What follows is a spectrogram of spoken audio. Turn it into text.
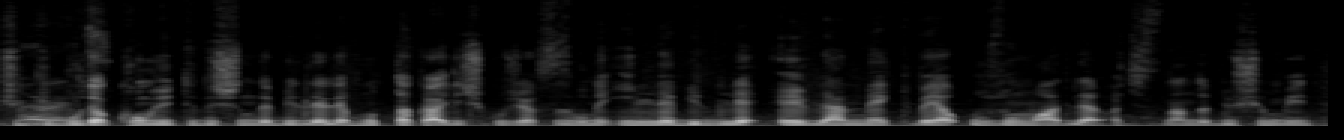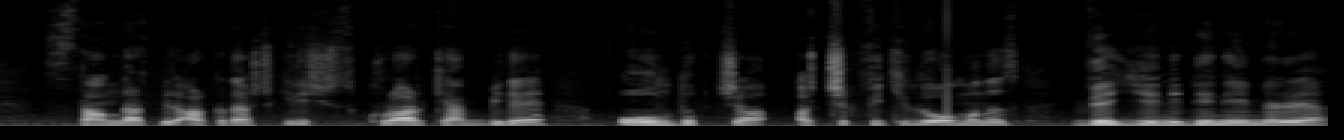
Çünkü Evet. burada komünite dışında birileriyle mutlaka ilişki kuracaksınız. Bunu ille biriyle evlenmek veya uzun vadeler açısından da düşünmeyin. Standart bir arkadaşlık ilişkisi kurarken bile oldukça açık fikirli olmanız ve yeni deneyimlere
